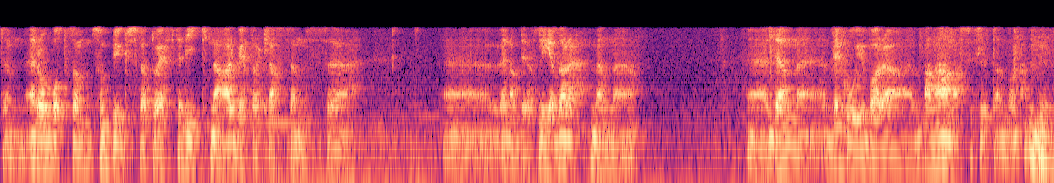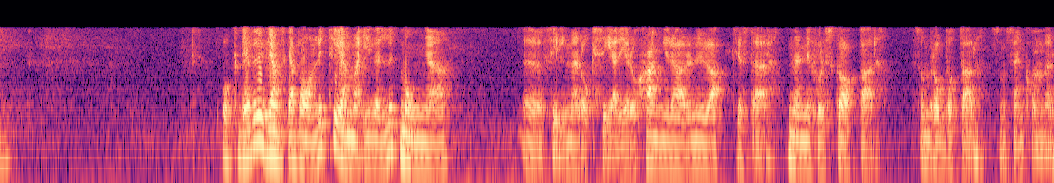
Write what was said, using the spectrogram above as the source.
den, en robot som, som byggs för att då efterlikna arbetarklassens eh, eh, en av deras ledare men eh, eh, den, eh, den går ju bara bananas i slutändan. Mm. Och det är väl ett ganska vanligt tema i väldigt många eh, filmer och serier och genrer nu att just där människor skapar som robotar som sen kommer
